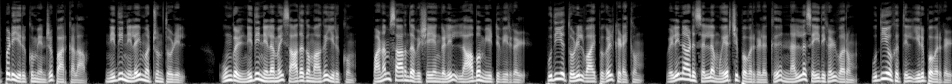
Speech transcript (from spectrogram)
எப்படி இருக்கும் என்று பார்க்கலாம். நிதி நிலை மற்றும் தொழில். உங்கள் நிதி நிலைமை சாதகமாக இருக்கும். பணம் சார்ந்த விஷயங்களில் லாபம் ஈட்டுவீர்கள். புதிய தொழில் வாய்ப்புகள் கிடைக்கும். வெளிநாடு செல்ல முயற்சிப்பவர்களுக்கு நல்ல செய்திகள் வரும். உத்தியோகத்தில் இருப்பவர்கள்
